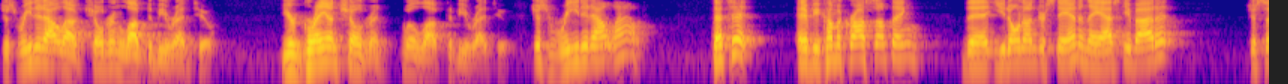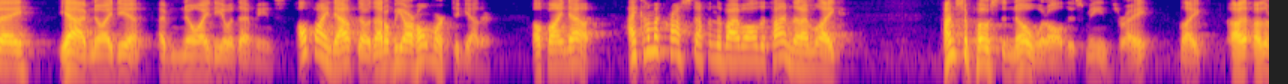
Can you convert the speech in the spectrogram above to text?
Just read it out loud. Children love to be read to. Your grandchildren will love to be read to. Just read it out loud. That's it. And if you come across something that you don't understand and they ask you about it, just say, Yeah, I have no idea. I have no idea what that means. I'll find out, though. That'll be our homework together. I'll find out. I come across stuff in the Bible all the time that I'm like, I'm supposed to know what all this means, right? Like, uh, other,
